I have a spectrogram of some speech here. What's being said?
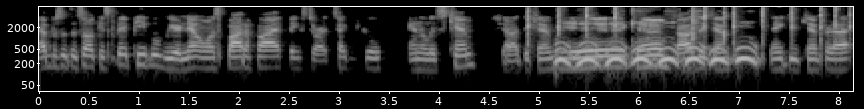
episodes of Talking Spit People. We are now on Spotify, thanks to our technical analyst Kim. Shout out to Kim. Yeah, Kim. Shout out to Kim. Thank you, Kim, for that.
